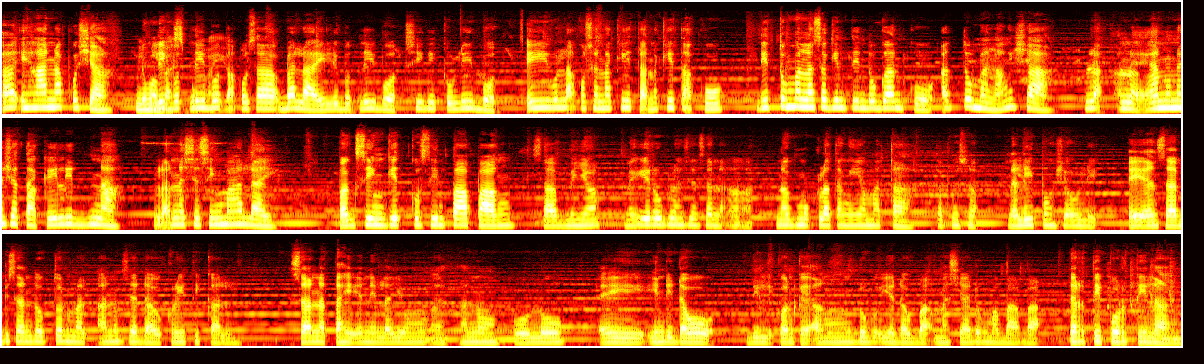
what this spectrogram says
Ah, ihanap ko siya. Lumabas libot-libot ako sa balay, libot-libot. Sige ko libot. Eh, wala ko sa nakita. Nakita ko, dito man lang sa gintindugan ko, at man lang siya. Wala, ano, ano na siya ta, kilid na. Wala na siya sing malay. Pag singgit ko sin papang, sabi niya, nag-irog lang siya sa, na- nagmuklat ang iya mata. Tapos na, nalipong siya uli. Eh, ang sabi sa doktor, mal, ano siya daw, critical. Sana tahian nila yung, ah, ano, ulo. Eh, hindi daw dili kon kay ang dugo iya daw ba masyadong mababa 30-40 lang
